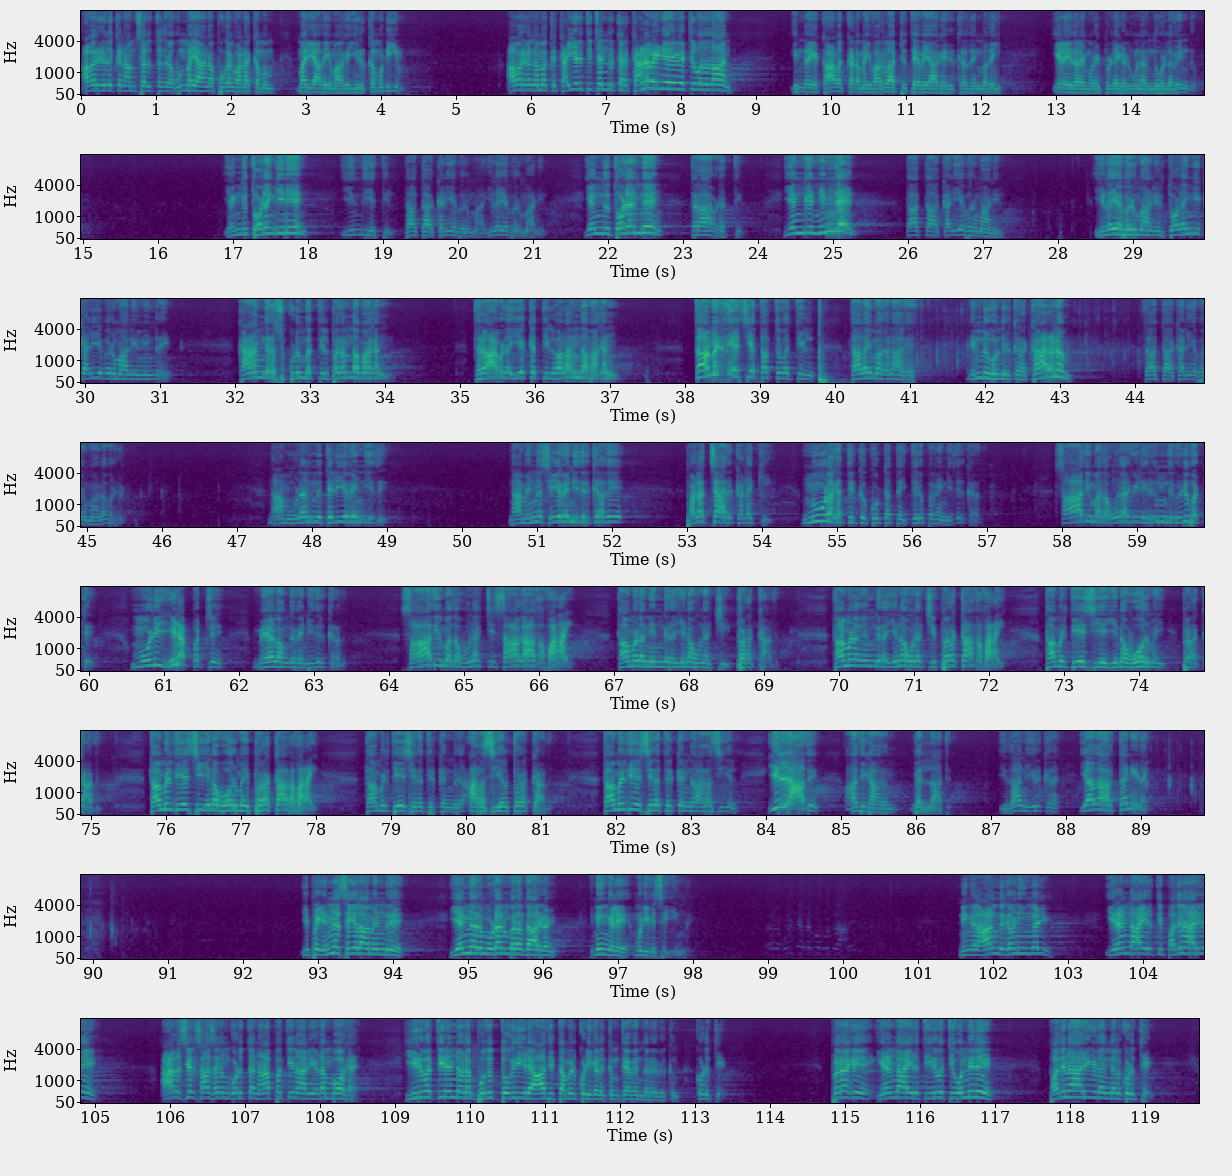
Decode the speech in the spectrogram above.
அவர்களுக்கு நாம் செலுத்துகிற உண்மையான புகழ் வணக்கமும் மரியாதையுமாக இருக்க முடியும். அவர்கள் நமக்கு கையெழுத்து சென்றிருக்கிற கனவை நிறைவேற்றுவதுதான் இன்றைய காலக்கடமை வரலாற்று தேவையாக இருக்கிறது என்பதை இளைய தலைமுறை பிள்ளைகள் உணர்ந்து கொள்ள வேண்டும். எங்கு தொடங்கினேன்? இந்தியத்தில் தாத்தா கலிய பெருமா இளைய பெருமானில் எங்கு தொடர்ந்தேன்? திராவிடத்தில். எங்கு நின்றேன்? தாத்தா கலிய பெருமானில் இளைய பெருமாளில் தொடங்கி கலிய பெருமாளில் நின்றேன். காங்கிரஸ் குடும்பத்தில் பிறந்த மகன் திராவிட இயக்கத்தில் வளர்ந்த மகன் தமிழ் தேசிய தத்துவத்தில் தலைமகனாக நின்று கொண்டிருக்கிற காரணம் தாத்தா கலிய பெருமாள் அவர்கள். நாம் உணர்ந்து தெளிய வேண்டியது. நாம் என்ன செய்ய வேண்டியது இருக்கிறது? பழச்சாறு கடைக்கு நூலகத்திற்கு கூட்டத்தை திருப்ப வேண்டியது இருக்கிறது. சாதி மத உணர்வில் இருந்து விடுபட்டு மொழி இனப்பற்று மேலோங்க வேண்டியது இருக்கிறது. சாதி மத உணர்ச்சி சாகாத வரை தமிழன் என்கிற இன உணர்ச்சி பிறக்காது. தமிழன் என்கிற இன உணர்ச்சி பிறக்காத வரை தமிழ் தேசிய இன ஓர்மை பிறக்காது. தமிழ் தேசிய இன ஓர்மை பிறக்காத வரை தமிழ் தேசியத்திற்கென்று அரசியல் பிறக்காது. தமிழ் தேசியத்திற்கென்று அரசியல் இல்லாது அதிகாரம் வெல்லாது. இதான் இருக்கிற யதார்த்த நிலை. இப்ப என்ன செய்யலாம் என்று என்னரும் உடன் பிறந்தார்கள். நீங்களே முடிவு செய்யுங்கள். நீங்கள் ஆழ்ந்து கவனியுங்கள். இரண்டாயிரத்தி பதினாறிலே அரசியல் சாசனம் கொடுத்த நாற்பத்தி நாலு இடம் போக இருபத்தி ரெண்டு இடம் பொது தொகுதியிலே ஆதி தமிழ் குடிகளுக்கும் தேவேந்திரருக்கும் கொடுத்தேன். பிறகு இரண்டாயிரத்தி இருபத்தி ஒன்னிலே பதினாறு இடங்கள் கொடுத்தேன்.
